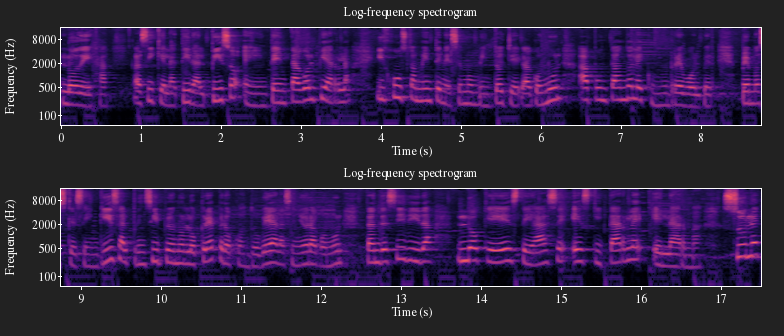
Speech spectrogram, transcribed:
lo deja, así que la tira al piso e intenta golpearla y justamente en ese momento llega Gonul apuntándole con un revólver. Vemos que Senguis al principio no lo cree, pero cuando ve a la señora Gonul tan decidida, lo que éste hace es quitarle el arma. Zulek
